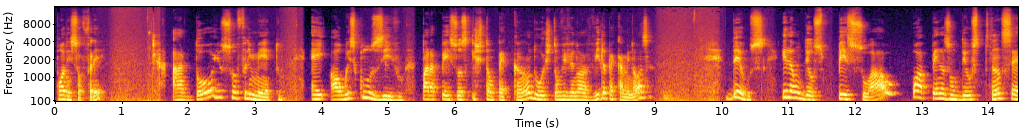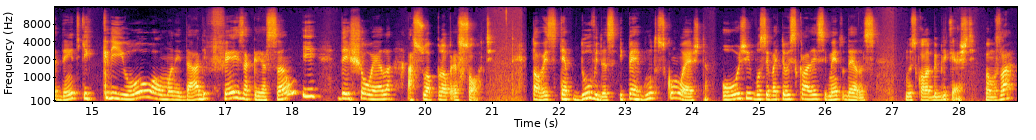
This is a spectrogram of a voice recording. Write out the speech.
podem sofrer? A dor e o sofrimento é algo exclusivo para pessoas que estão pecando ou estão vivendo uma vida pecaminosa? Deus, ele é um Deus pessoal ou apenas um Deus transcendente que criou a humanidade, fez a criação e deixou ela à sua própria sorte? Talvez você tenha dúvidas e perguntas como esta. Hoje você vai ter o esclarecimento delas no Escola Biblicast. Vamos lá?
